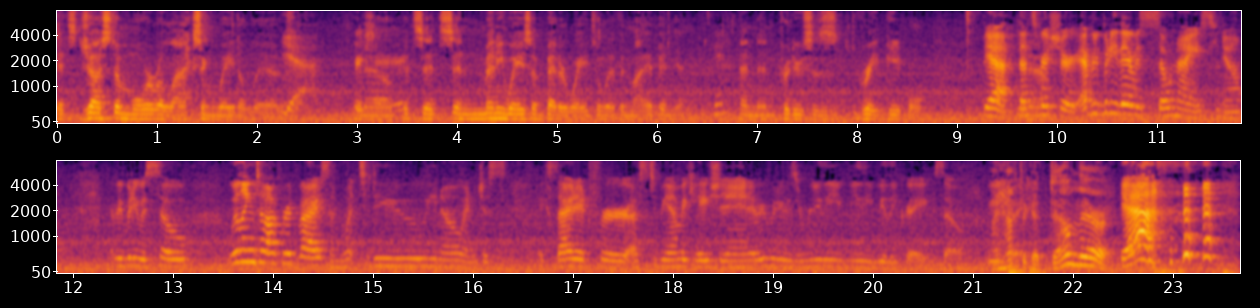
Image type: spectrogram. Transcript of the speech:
It's just a more relaxing way to live. yeah. For You know, sure. it's it's in many ways a better way to live, in my opinion, Yeah. and then produces great people. Yeah, that's Yeah. for sure. Everybody there was so nice, you know. Everybody was so willing to offer advice on what to do, you know, and just excited for us to be on vacation. Everybody was really, really, really great. So we I have to get down there. Yeah,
